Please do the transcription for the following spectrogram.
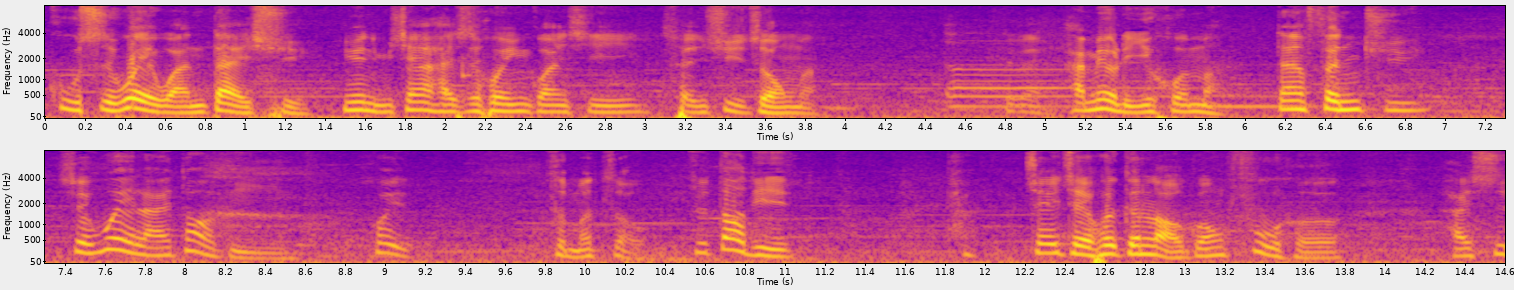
故事未完待续，因为你们现在还是婚姻关系存续中嘛，呃，对不对？还没有离婚嘛，但分居，所以未来到底会怎么走？就到底他 J J 会跟老公复合，还是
